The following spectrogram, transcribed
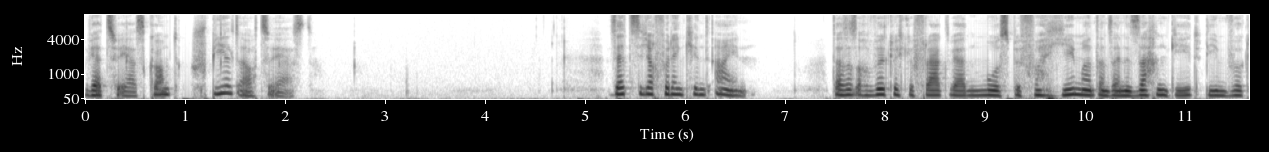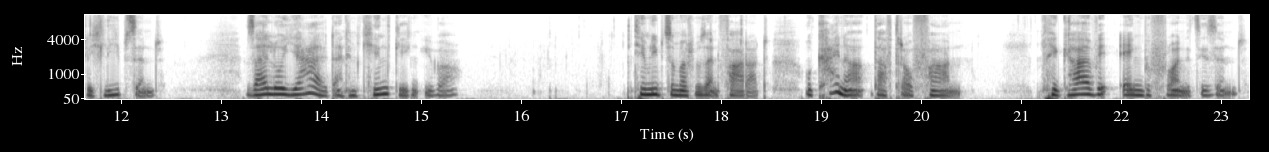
wer zuerst kommt, spielt auch zuerst. Setz dich auch für dein Kind ein, dass es auch wirklich gefragt werden muss, bevor jemand an seine Sachen geht, die ihm wirklich lieb sind. Sei loyal deinem Kind gegenüber. Tim liebt zum Beispiel sein Fahrrad und keiner darf drauf fahren egal wie eng befreundet sie sind.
